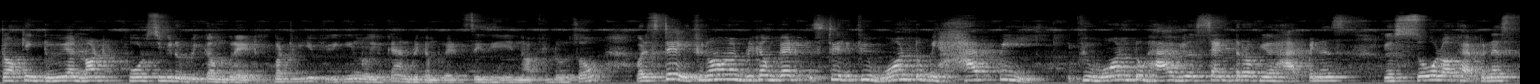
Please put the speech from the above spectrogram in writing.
talking to you. And not forcing you to become great. But you, you know you can become great. It's easy enough to do so. But still if you don't want to become great still if you want to be happy if you want to have your center of your happiness your soul of happiness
